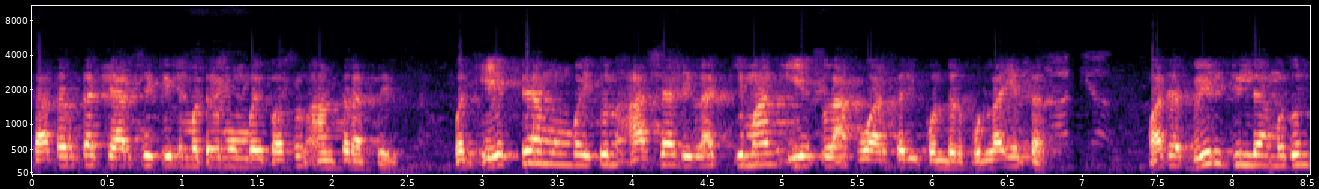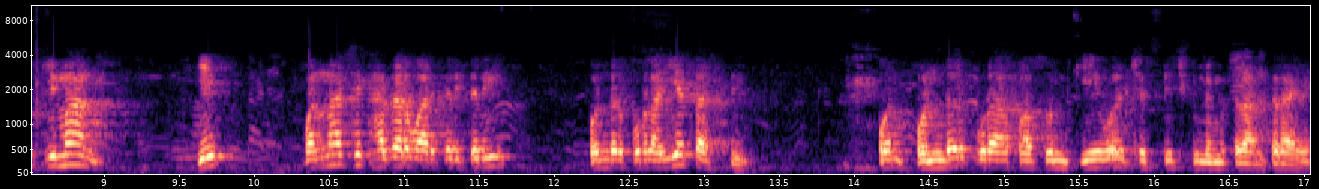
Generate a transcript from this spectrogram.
साधारणतः चारशे किलोमीटर मुंबई पासून अंतर असेल. पण एकट्या मुंबईतून आषाढीला किमान एक लाख वारकरी पंढरपूरला येतात. माझ्या बीड जिल्ह्यामधून किमान एक पन्नास एक हजार वारकरी तरी पंढरपूरला येत असतील. पण पंढरपुरापासून केवळ छत्तीस किलोमीटर अंतर आहे.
